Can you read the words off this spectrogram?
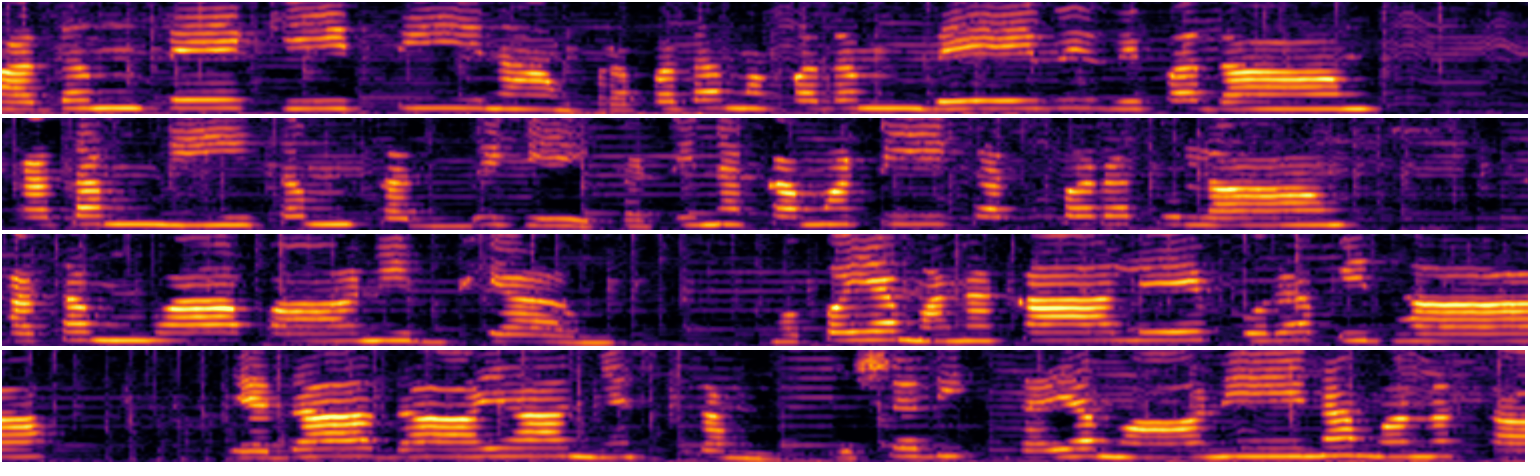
పదం తే కీర్తీనాం ప్రపదమపదం దేవి విపదాం. కథం నీతం సద్భిః కఠినకమటీ కర్పరతులాం. కథం వా పాణిభ్యాం ముపయమనకాలే పురపిధా. యదాదాయాన్యస్తం ఉషది దయమానేన మనసా.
